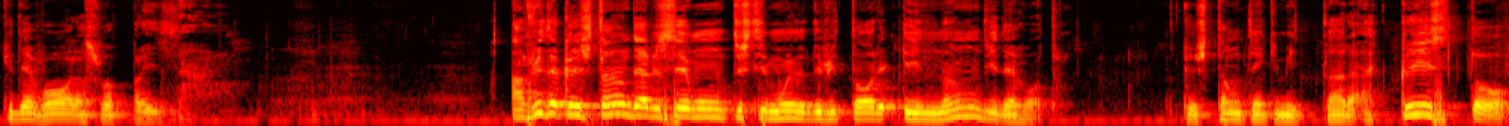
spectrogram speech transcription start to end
que devora a sua presa. A vida cristã deve ser um testemunho de vitória e não de derrota. O cristão tem que imitar a Cristo.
